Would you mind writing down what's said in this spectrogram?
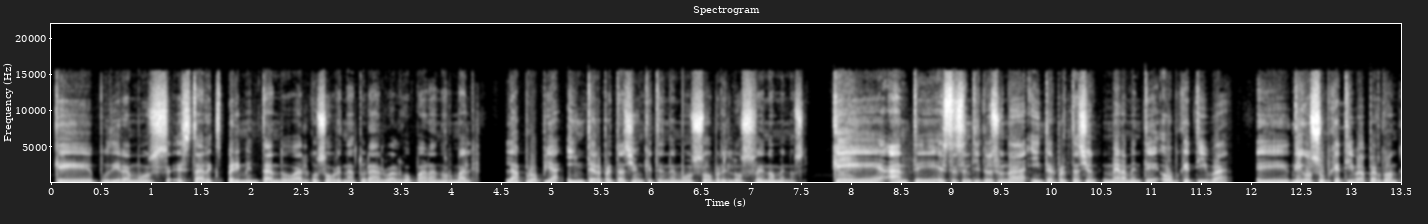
que pudiéramos estar experimentando algo sobrenatural o algo paranormal. La propia interpretación que tenemos sobre los fenómenos. Que ante este sentido es una interpretación meramente objetiva, eh, digo subjetiva, perdón,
